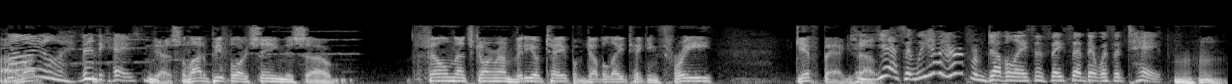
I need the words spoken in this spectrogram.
Uh, a lot- Finally, vindication. Yes, a lot of people are seeing this uh, film that's going around, videotape of Double A taking three gift bags out. Yes, and we haven't heard from Double A since they said there was a tape. Mm-hmm.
